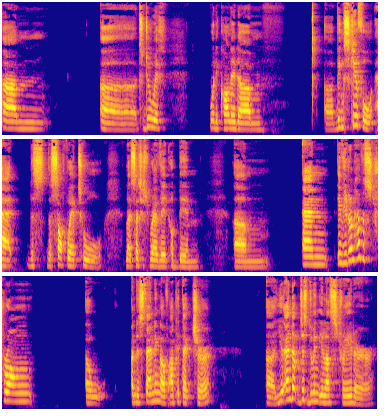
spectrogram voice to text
um, uh, to do with what do you call it? Um, uh, being skillful at this, the software tool, like such as Revit or BIM. Um, and if you don't have a strong uh, understanding of architecture, uh, you end up just doing Illustrator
